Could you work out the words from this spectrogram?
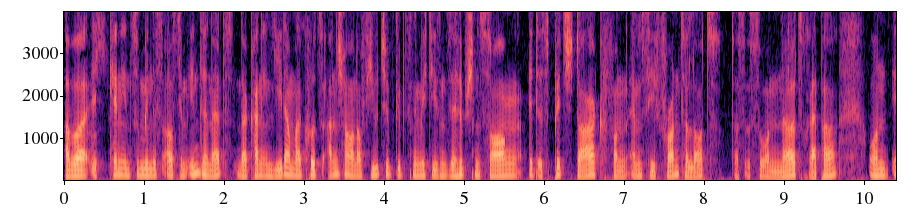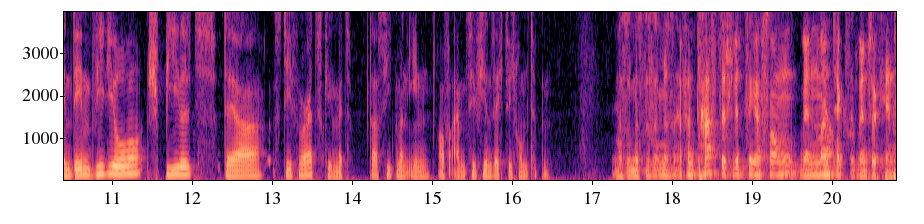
aber ich kenne ihn zumindest aus dem Internet. Da kann ihn jeder mal kurz anschauen. Auf YouTube gibt es nämlich diesen sehr hübschen Song It is Pitch Dark von MC Frontalot. Das ist so ein Nerd-Rapper. Und in dem Video spielt der Steve Moretzky mit. Da sieht man ihn auf einem C64 rumtippen. Das ist ein fantastisch witziger Song, wenn man ja. Text-Adventure kennt.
